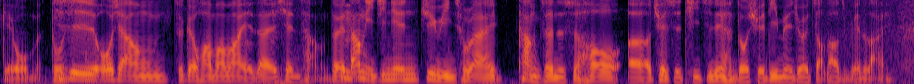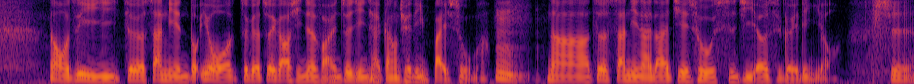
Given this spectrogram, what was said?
给我们。其实我想，这个黄妈妈也在现场。对，当你今天居民出来抗争的时候，呃，确实体制内很多学弟妹就会找到这边来。那我自己这个三年多，因为我这个最高行政法院最近才刚确定败诉嘛，嗯，那这三年来大概接触十几二十个一定有，是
